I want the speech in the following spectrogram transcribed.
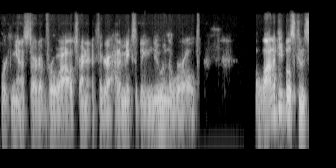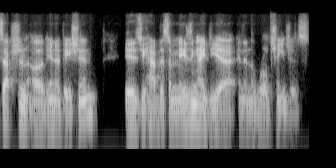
working in a startup for a while, trying to figure out how to make something new in the world. A lot of people's conception of innovation is you have this amazing idea and then the world changes.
